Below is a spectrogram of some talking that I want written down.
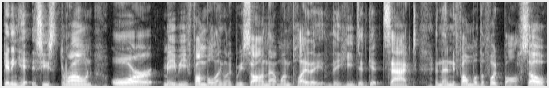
getting hit as he's thrown, or maybe fumbling, like we saw in that one play that, that he did get sacked and then he fumbled the football. So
